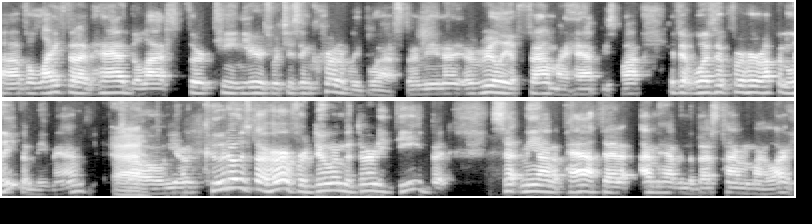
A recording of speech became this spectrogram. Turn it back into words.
uh, the life that I've had the last 13 years, which is incredibly blessed. I mean, I, I really have found my happy spot if it wasn't for her up and leaving me, man. Uh, So, you know, kudos to her for doing the dirty deed, but set me on a path that I'm having the best time of my life.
